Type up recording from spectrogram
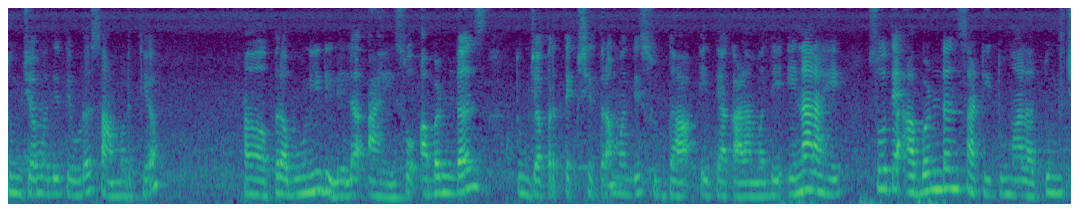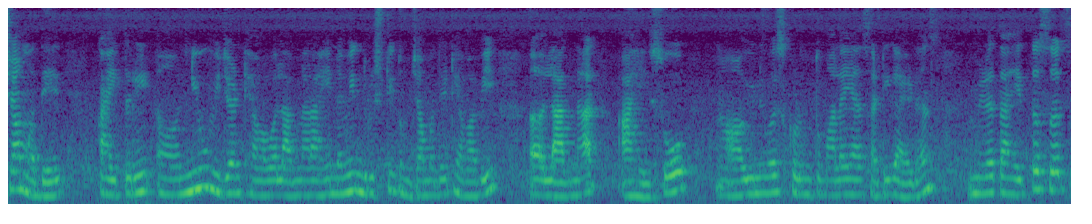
तुमच्यामध्ये तेवढं सामर्थ्य प्रभूंनी दिलेलं आहे. सो अबंडन्स तुमच्या प्रत्येक क्षेत्रामध्ये सुद्धा येत्या काळामध्ये येणार आहे. सो त्या अबंडन्ससाठी तुम्हाला तुमच्यामध्ये काहीतरी न्यू विजन ठेवावं लागणार आहे. नवीन दृष्टी तुमच्यामध्ये ठेवावी लागणार आहे. सो युनिवर्सकडून तुम्हाला यासाठी गायडन्स मिळत आहे. तसंच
